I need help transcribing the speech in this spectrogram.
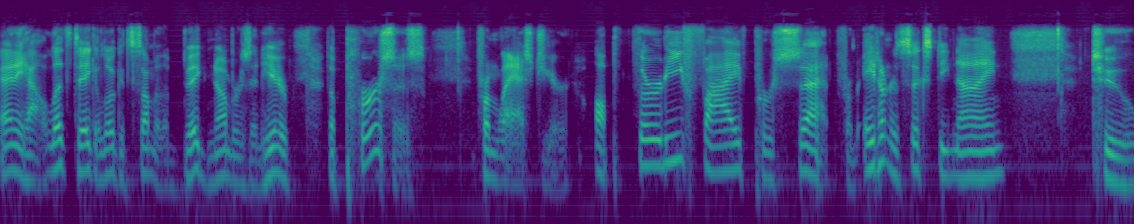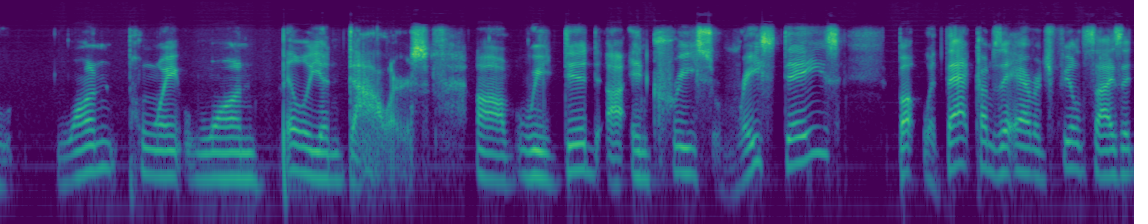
Anyhow, let's take a look at some of the big numbers in here. The purses from last year, up 35% from 869 to 1.1 billion dollars. Um, we did uh, increase race days, but with that comes the average field size. It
